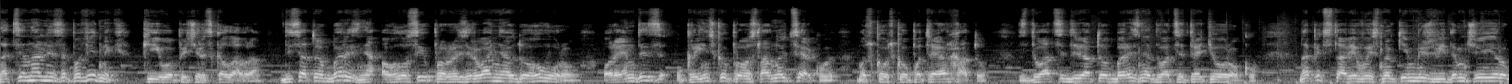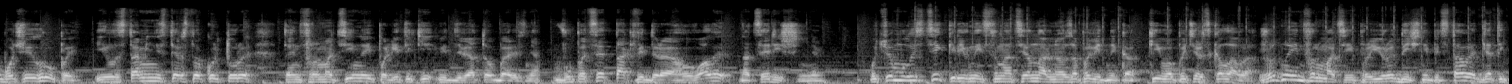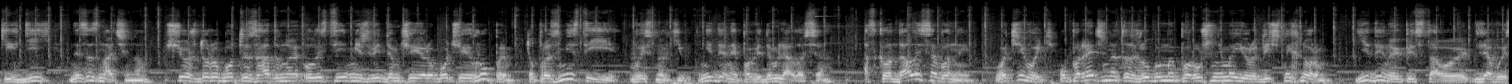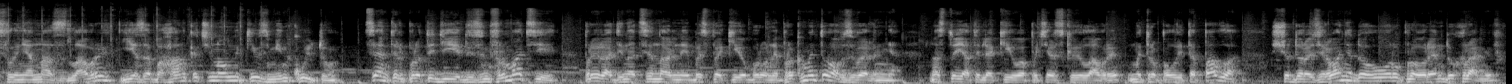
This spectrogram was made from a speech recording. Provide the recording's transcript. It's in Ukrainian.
Національний заповідник Києво-Печерська лавра 10 березня оголосив про розірвання договору оренди з Українською православною церквою Московського патріархату з 29 березня 2023 року на підставі висновків міжвідомчої робочої групи і листа Міністерства культури та інформаційної політики від 9 березня. В УПЦ так відреагували на це рішення. У цьому листі керівництво національного заповідника Києво-Печерська лавра жодної інформації про юридичні підстави для таких дій не зазначено. Що ж до роботи згаданої у листі міжвідомчої робочої групи, то про зміст її висновків ніде не повідомлялося. А складалися вони, вочевидь, упереджено та з грубими порушеннями юридичних норм. Єдиною підставою для виселення нас з лаври є забаганка чиновників з Мінкульту. Центр протидії дезінформації при Раді національної безпеки і оборони прокоментував звернення настоятеля Києво-Печерської лаври митрополита Павла щодо розірвання договору про оренду храмів.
